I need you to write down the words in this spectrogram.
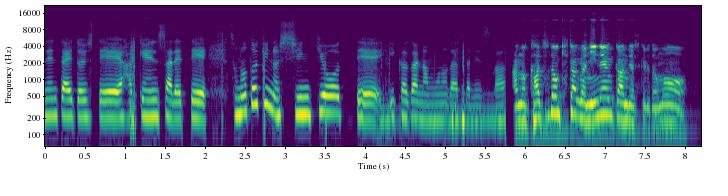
年隊として派遣されて、その時の心境っていかがなものだったんですか？あの、活動期間が2年間ですけれども、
